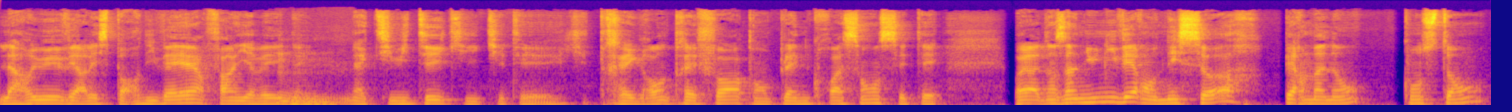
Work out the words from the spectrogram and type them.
la ruée vers les sports d'hiver. Enfin il y avait une, mm. activité qui, qui, était très grande très forte en pleine croissance. C'était voilà dans un univers en essor permanent constant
